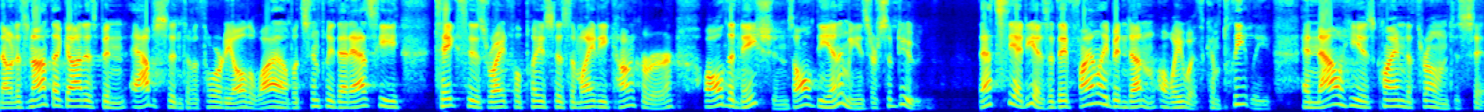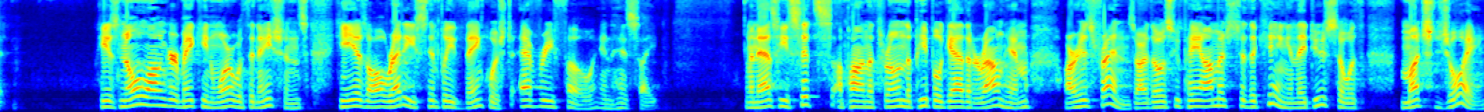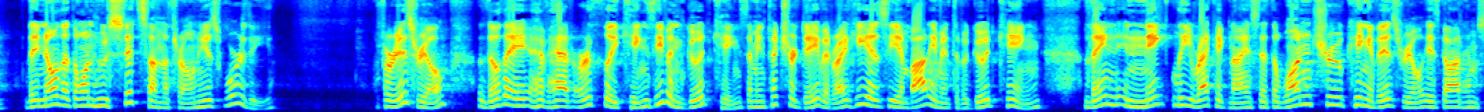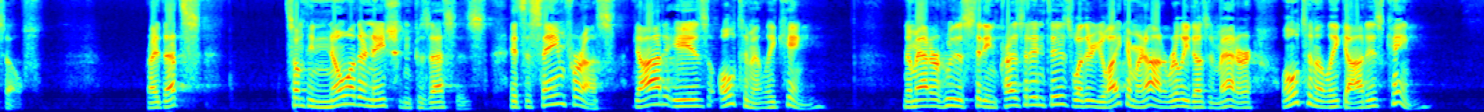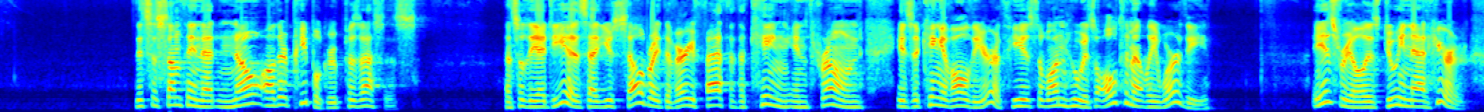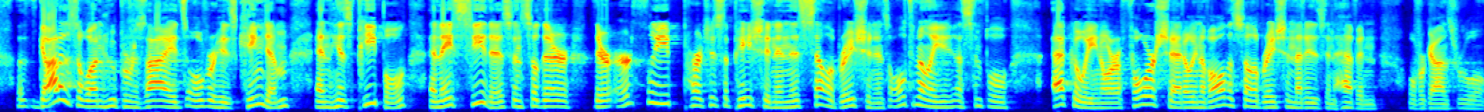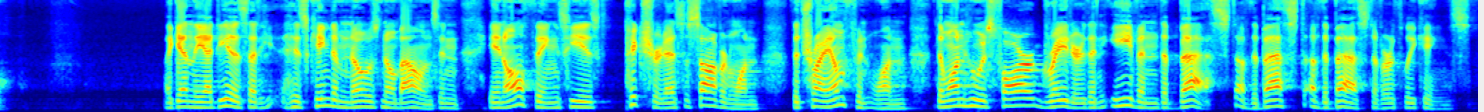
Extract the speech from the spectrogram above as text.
Now, it is not that God has been absent of authority all the while, but simply that as he takes his rightful place as the mighty conqueror, all the nations, all the enemies are subdued. That's the idea, is that they've finally been done away with completely, and now he has climbed the throne to sit. He is no longer making war with the nations. He has already simply vanquished every foe in his sight. And as he sits upon the throne, the people gathered around him are his friends, are those who pay homage to the king, and they do so with much joy. They know that the one who sits on the throne is worthy. For Israel, though they have had earthly kings, even good kings, I mean, picture David, right? He is the embodiment of a good king. They innately recognize that the one true king of Israel is God himself. Right? That's something no other nation possesses. It's the same for us. God is ultimately king. No matter who the sitting president is, whether you like him or not, it really doesn't matter. Ultimately, God is king. This is something that no other people group possesses. And so the idea is that you celebrate the very fact that the king enthroned is the king of all the earth. He is the one who is ultimately worthy. Israel is doing that here. God is the one who presides over his kingdom and his people, and they see this, and so their, their earthly participation in this celebration is ultimately a simple echoing or a foreshadowing of all the celebration that is in heaven over God's rule. Again, the idea is that his kingdom knows no bounds. And in all things, he is pictured as the sovereign one, the triumphant one, the one who is far greater than even the best of the best of the best of earthly kings.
